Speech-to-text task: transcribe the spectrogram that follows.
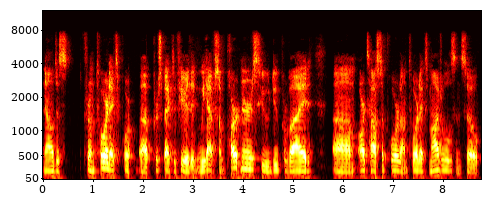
now just from Toradex uh, perspective here that we have some partners who do provide um, RTOS support on Toradex modules, and so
